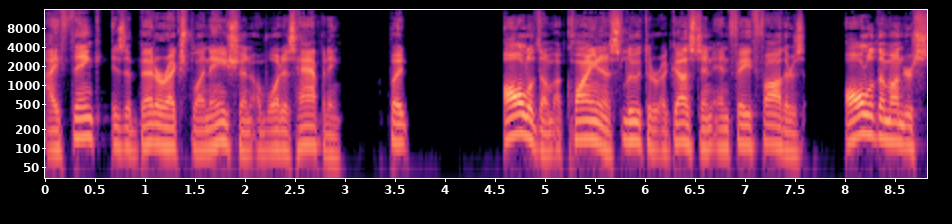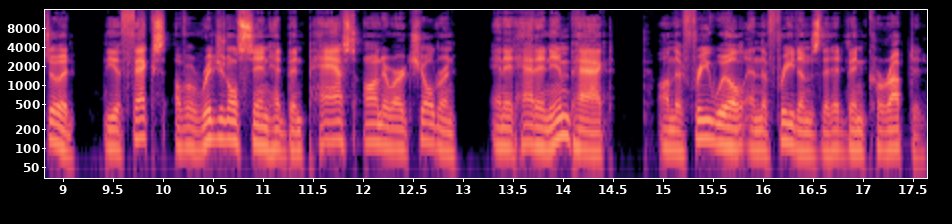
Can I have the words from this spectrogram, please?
I think is a better explanation of what is happening. But all of them, Aquinas, Luther, Augustine, and faith fathers, all of them understood the effects of original sin had been passed on to our children, and it had an impact on the free will and the freedoms that had been corrupted.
